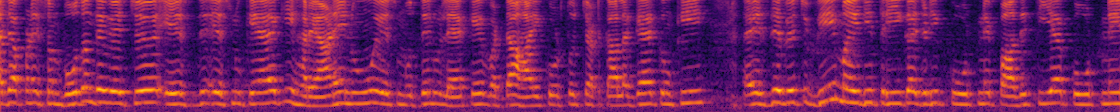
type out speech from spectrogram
ਅੱਜ ਆਪਣੇ ਸੰਬੋਧਨ ਦੇ ਵਿੱਚ ਇਸ ਇਸ ਨੂੰ ਕਿਹਾ ਹੈ ਕਿ ਹਰਿਆਣੇ ਨੂੰ ਇਸ ਮੁੱਦੇ ਨੂੰ ਲੈ ਕੇ ਵੱਡਾ ਹਾਈ ਕੋਰਟ ਤੋਂ ਝਟਕਾ ਲੱਗਾ ਹੈ ਕਿਉਂਕਿ ਇਸ ਦੇ ਵਿੱਚ 20 ਮਈ ਦੀ ਤਰੀਕ ਹੈ ਜਿਹੜੀ ਕੋਰਟ ਨੇ ਪਾ ਦਿੱਤੀ ਹੈ। ਕੋਰਟ ਨੇ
